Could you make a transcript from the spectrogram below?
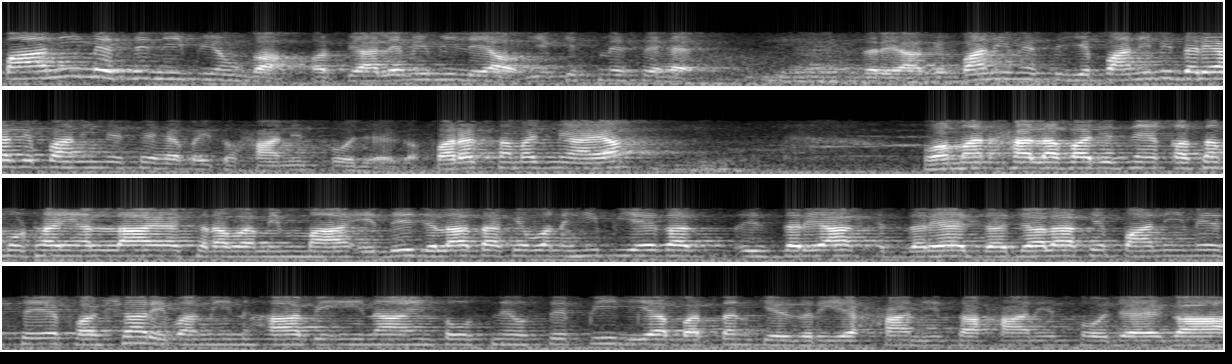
پانی میں سے نہیں پیوں گا اور پیالے میں بھی لے آؤ، یہ کس میں سے ہے؟ دریا کے پانی میں سے، یہ پانی بھی دریا کے پانی میں سے ہے بھائی، تو خانس ہو جائے گا۔ فرق سمجھ میں آیا؟ ومن حلفا جس نے قسم اٹھائی اللہ یا شرب مما ادی جلاتا کہ وہ نہیں پیے گا اس دریا دریا جلا کے پانی میں سے۔ فشرب منها بیناء تو اس نے اسے پی لیا برتن کے ذریعے۔ خانسا خانس ہو جائے گا۔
